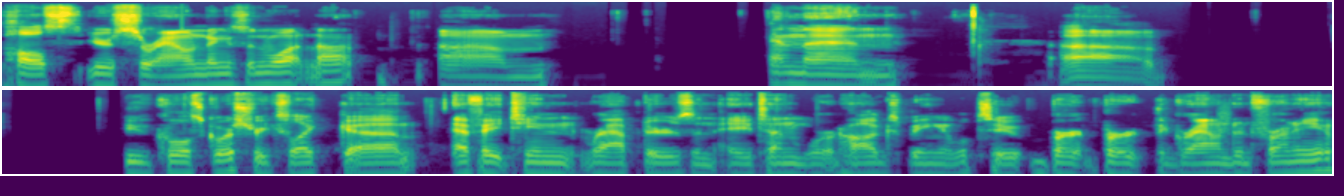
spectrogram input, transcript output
pulse your surroundings and whatnot. Um, and then uh, do cool score streaks like um, F-18 Raptors and A-10 Warthogs being able to burt burt the ground in front of you.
